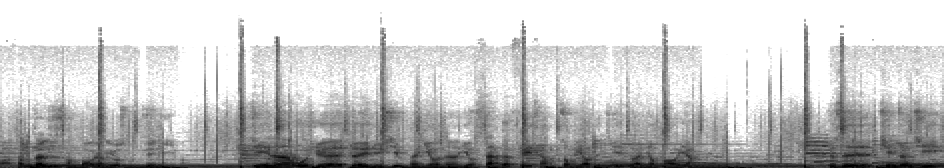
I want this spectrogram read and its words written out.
啊，她们在日常保养有什么建议吗？所以呢，我觉得对女性朋友呢，有三个非常重要的阶段要保养，就是青春期、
